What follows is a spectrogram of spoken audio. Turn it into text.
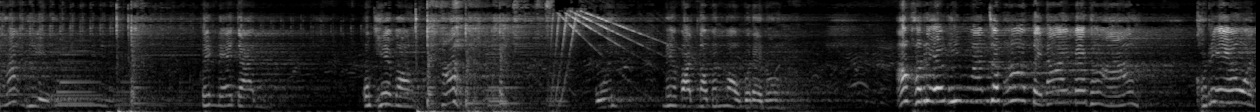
ทำหนาใส่ทางพี่เป็นแม่จารย์โอเคบอฮะโอ้ยแม่วัดเนาะมันเมาไปได้เนาะเอาเขาเรียกทีมงานจะภาพแต่ได้แม่ค่ะเขาเรียกอ่อน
